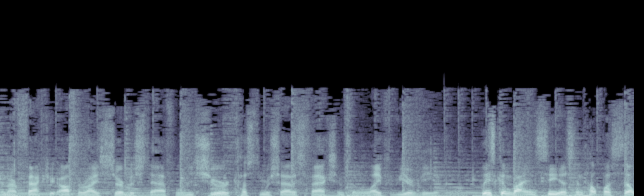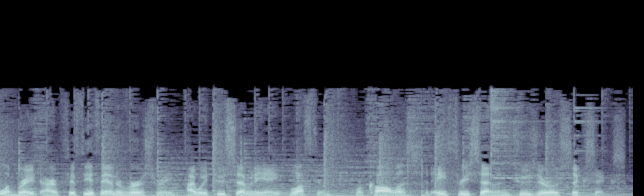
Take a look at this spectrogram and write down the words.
and our factory-authorized service staff will ensure customer satisfaction for the life of your vehicle. Please come by and see us and help us celebrate our 50th anniversary, Highway 278, Bluffton, or call us at 837-2066.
